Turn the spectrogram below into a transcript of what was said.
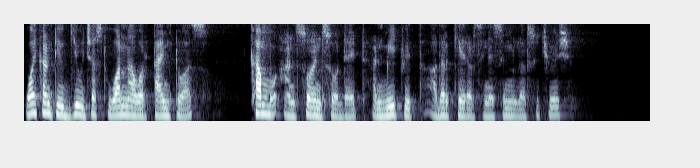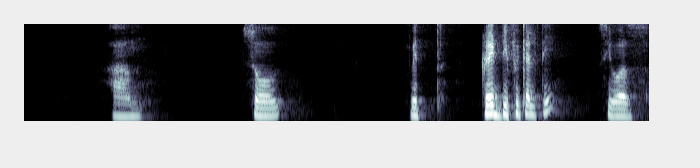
why can't you give just one hour time to us come and so and so date and meet with other carers in a similar situation? Um, so with great difficulty she was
